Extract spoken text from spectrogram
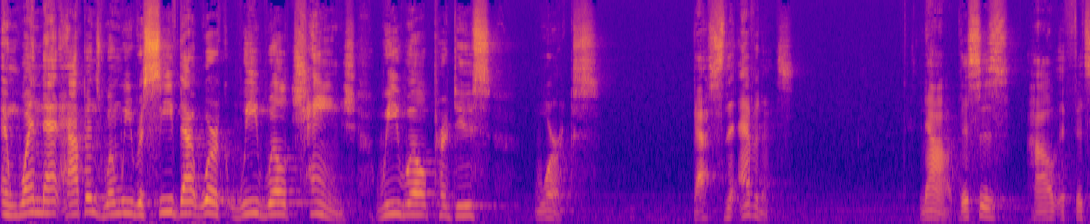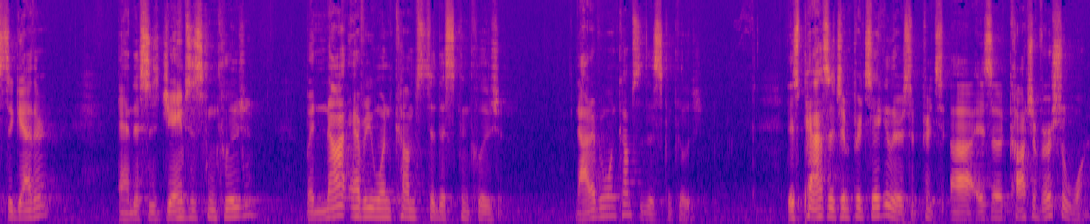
And when that happens, when we receive that work, we will change. We will produce works. That's the evidence. Now, this is how it fits together, and this is James's conclusion, but not everyone comes to this conclusion. Not everyone comes to this conclusion. This passage in particular is a, uh, is a controversial one.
